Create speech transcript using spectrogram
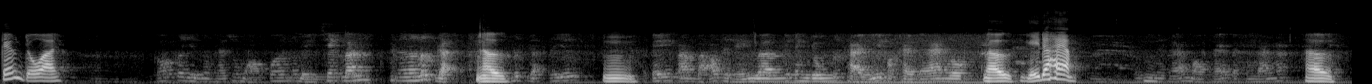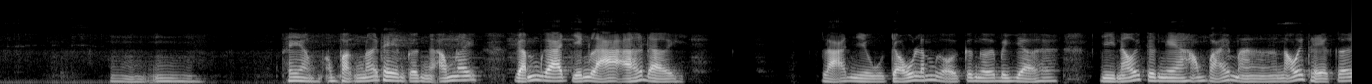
kéo chùa rồi Có cái dinh không phải số 1 á, nó bị xét đánh, nó nứt gạch, ừ nứt gạch ở dưới. ừ Cái tam bảo thì hiện lên cái chân dung đức thầy với Phật thầy Tề An luôn. ừ vậy đó ha Cái thẻ một thẻ tại Phần Đăng á. ừ ừ, ừ. thấy không ông phật nói thêm cưng ông nói gẫm ra chuyện lạ ở đời lạ nhiều chỗ lắm rồi cưng ơi bây giờ ha, dì nói cưng nghe không phải mà nói thiệt á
